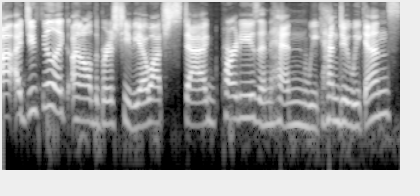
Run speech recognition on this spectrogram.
I, I do feel like on all the British TV I watch, stag parties and hen week hen do weekends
